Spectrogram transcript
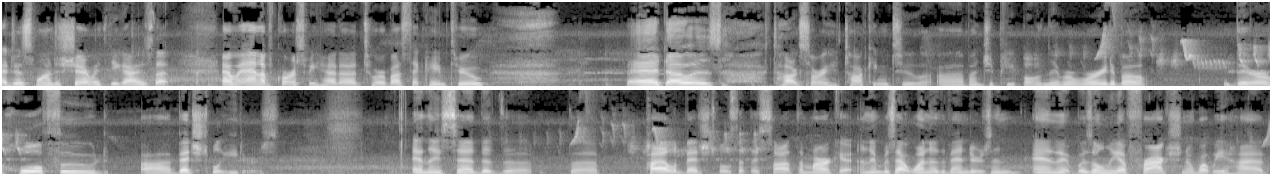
I just wanted to share with you guys that, and, and of course we had a tour bus that came through, and I was talk sorry talking to a bunch of people, and they were worried about their whole food uh, vegetable eaters, and they said that the the pile of vegetables that they saw at the market, and it was at one of the vendors, and and it was only a fraction of what we had,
